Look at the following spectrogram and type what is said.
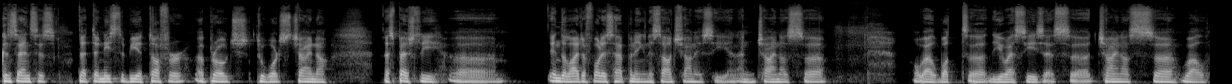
consensus that there needs to be a tougher approach towards China, especially uh, in the light of what is happening in the South China Sea and, and China's uh, well, what uh, the US sees as uh, China's, uh, well,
